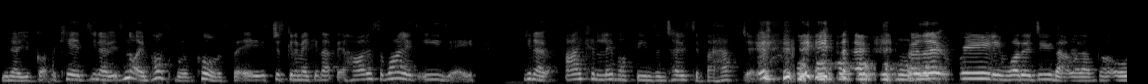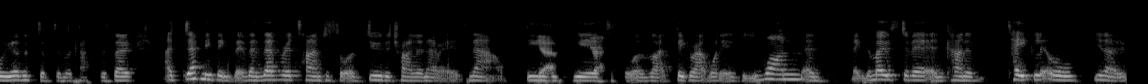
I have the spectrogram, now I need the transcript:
you know you've got the kids. You know it's not impossible of course but it's just going to make it that bit harder. So while it's easy you know i can live off beans and toast if i have to. Because i don't really want to do that when i've got all the other stuff to look after. So i definitely think that if there's ever a time to sort of do the trial and error it's now. These yeah. years yeah. to sort of like figure out what it is that you want and make the most of it and kind of take little you know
